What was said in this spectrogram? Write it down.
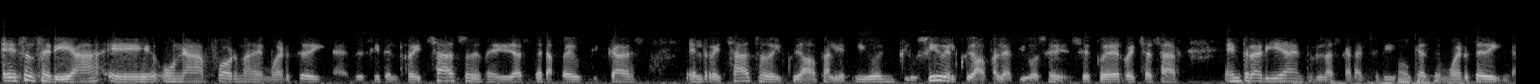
Eso sería eh, una forma de muerte digna, es decir, el rechazo de medidas terapéuticas, el rechazo del cuidado paliativo, inclusive el cuidado paliativo se, se puede rechazar entraría entre las características de muerte digna,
